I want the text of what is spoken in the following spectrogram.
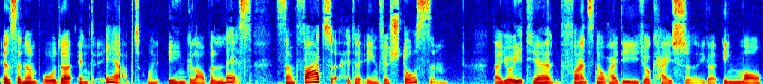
er seinen Bruder enterbt und ihn glauben lässt, sein Vater hätte ihn verstoßen。那有一天，Franz 那个坏弟弟就开始了一个阴谋，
